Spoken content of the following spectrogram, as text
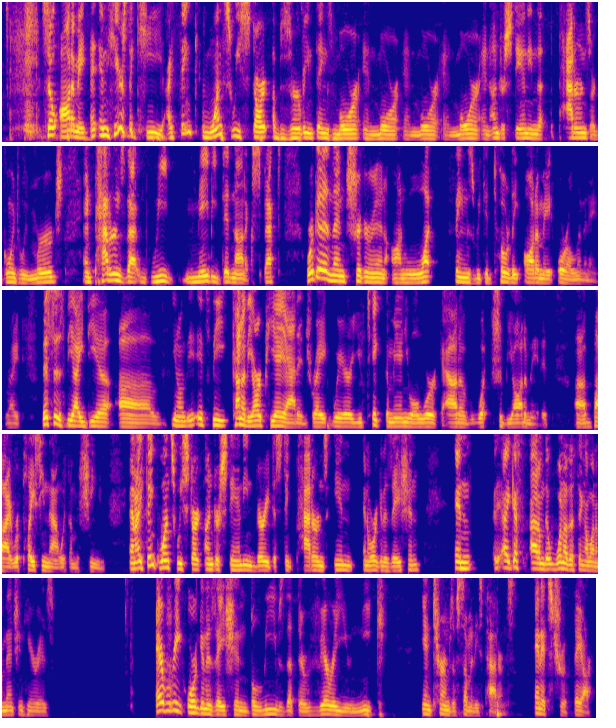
So, automate, and here's the key. I think once we start observing things more and more and more and more, and understanding that the patterns are going to emerge and patterns that we maybe did not expect, we're going to then trigger in on what things we could totally automate or eliminate, right? This is the idea of, you know, it's the kind of the RPA adage, right? Where you take the manual work out of what should be automated uh, by replacing that with a machine. And I think once we start understanding very distinct patterns in an organization, and I guess, Adam, the one other thing I want to mention here is every organization believes that they're very unique in terms of some of these patterns. And it's true, they are.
